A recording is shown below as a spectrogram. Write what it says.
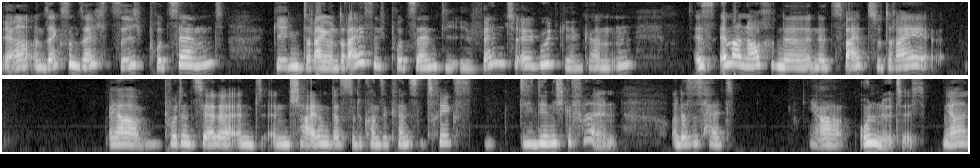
Ja, und 66 Prozent gegen 33 Prozent, die eventuell gut gehen könnten, ist immer noch eine, eine 2 zu 3 ja, potenzielle Ent Entscheidung, dass du die Konsequenzen trägst, die dir nicht gefallen. Und das ist halt, ja, unnötig. Ja,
